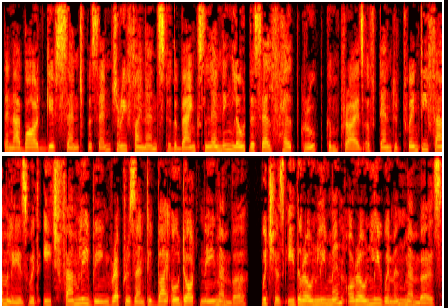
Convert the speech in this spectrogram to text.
The NABARD gives cent per percent refinance to the bank's lending loan. The self-help group comprise of 10 to 20 families with each family being represented by O.NA member, which is either only men or only women members.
